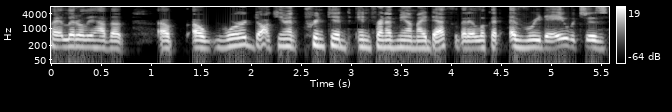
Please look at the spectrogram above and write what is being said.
I literally have a, a, a word document printed in front of me on my desk that I look at every day. Which is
